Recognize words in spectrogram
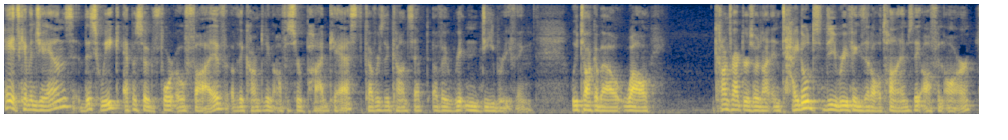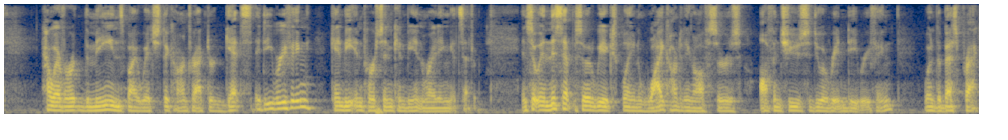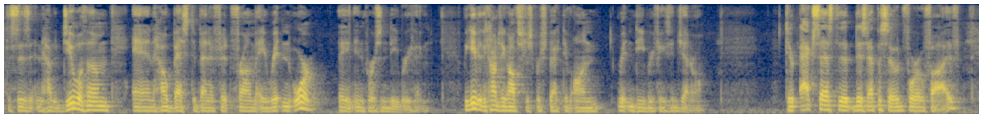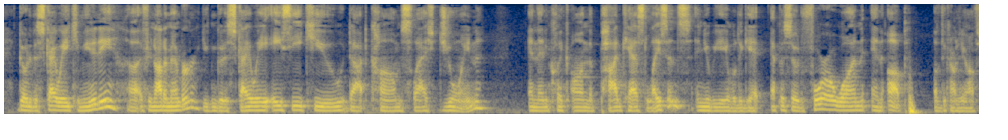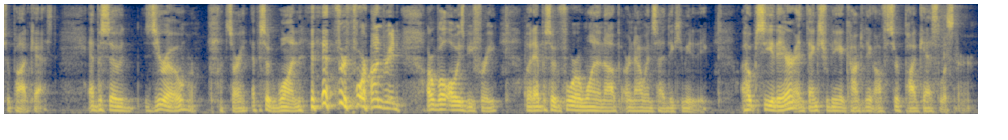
Hey, it's Kevin Jans. This week, episode 405 of the Contracting Officer podcast covers the concept of a written debriefing. We talk about while contractors are not entitled to debriefings at all times, they often are. However, the means by which the contractor gets a debriefing can be in person, can be in writing, etc. And so in this episode, we explain why contracting officers often choose to do a written debriefing what are the best practices and how to deal with them, and how best to benefit from a written or an in person debriefing. We gave you the contracting officer's perspective on written debriefings in general. To access the, this episode 405, go to the Skyway community. Uh, if you're not a member, you can go to skywayacq.com slash join and then click on the podcast license and you'll be able to get episode 401 and up of the Contracting Officer podcast episode zero, or, sorry, episode one through 400 are will always be free, but episode 401 and up are now inside the community. I hope to see you there, and thanks for being a Contracting Officer podcast listener.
